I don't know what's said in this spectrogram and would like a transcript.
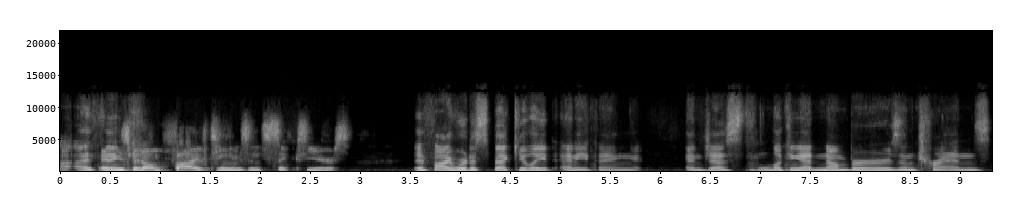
I think and he's been on five teams in six years. If I were to speculate anything and just looking at numbers and trends,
